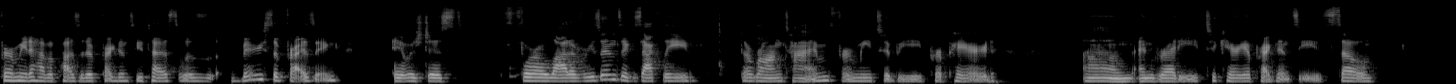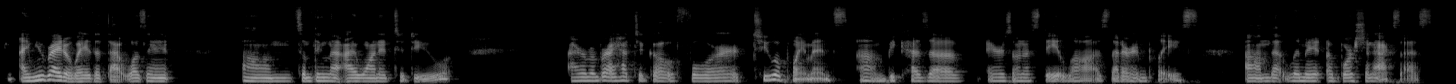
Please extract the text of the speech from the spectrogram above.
for me to have a positive pregnancy test was very surprising. It was just, for a lot of reasons, exactly the wrong time for me to be prepared um, and ready to carry a pregnancy. So I knew right away that that wasn't um, something that I wanted to do. I remember I had to go for two appointments um, because of Arizona state laws that are in place um, that limit abortion access.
